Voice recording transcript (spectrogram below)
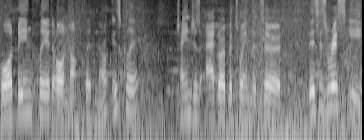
ward being cleared or not cleared? No, is cleared. Changes aggro between the two. This is risky.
